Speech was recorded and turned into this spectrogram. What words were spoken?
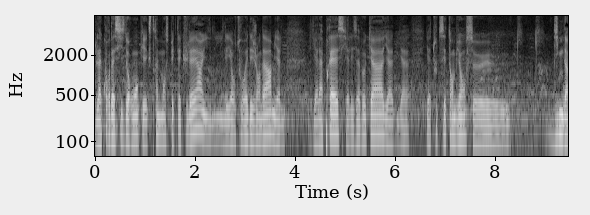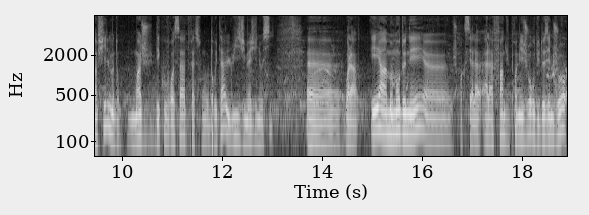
la cour d'assises de Rouen qui est extrêmement spectaculaire, il, est entouré des gendarmes, il y, a, la presse, il y a les avocats, il y a, il y a toute cette ambiance qui, digne d'un film. Donc moi, je découvre ça de façon brutale. Lui, j'imagine aussi. Euh, voilà. Et à un moment donné, euh, je crois que c'est à, la, fin du premier jour ou du deuxième jour,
